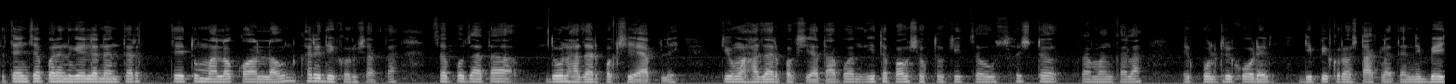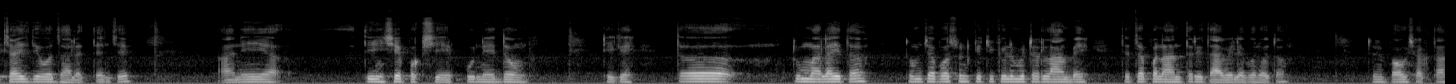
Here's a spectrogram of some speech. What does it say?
तर त्यांच्यापर्यंत गेल्यानंतर ते तुम्हाला कॉल लावून खरेदी करू शकता. सपोज आता दोन हजार पक्षी आहे आपले किंवा हजार पक्षी. आता आपण इथं पाहू शकतो की चौसष्ट क्रमांकाला एक पोल्ट्री कोड आहे. डी पी क्रॉस टाकला त्यांनी. बेचाळीस दिवस झालेत त्यांचे. आणि तीनशे पक्षी आहे. पुणे दौंड. ठीक आहे. तर तुम्हाला इथं तुमच्यापासून किती किलोमीटर लांब आहे त्याचं पण अंतर इथं अवेलेबल होतं. तुम्ही पाहू शकता.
